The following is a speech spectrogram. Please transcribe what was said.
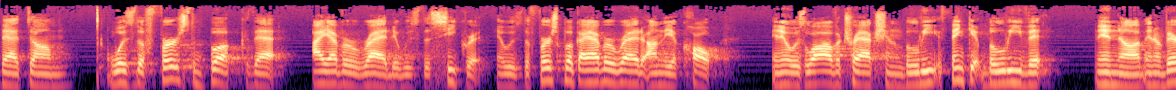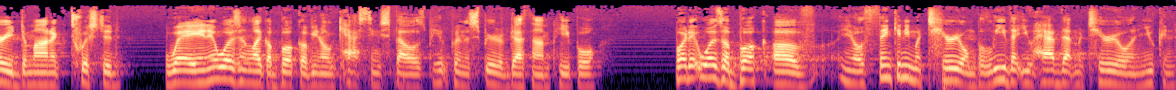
that um, was the first book that I ever read. It was The Secret. It was the first book I ever read on the occult and it was law of attraction. Believe, think it, believe it, in uh, in a very demonic, twisted way. And it wasn't like a book of you know casting spells, putting the spirit of death on people, but it was a book of you know think any material and believe that you have that material and you can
